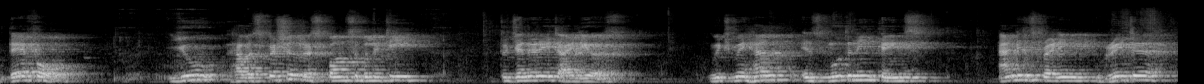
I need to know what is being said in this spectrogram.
Therefore, you have a special responsibility to generate ideas which may help in smoothing things and in spreading greater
